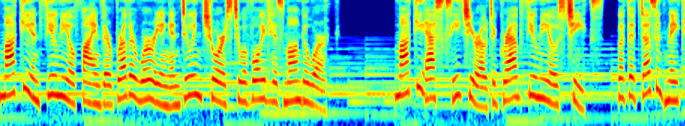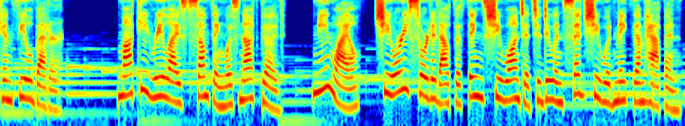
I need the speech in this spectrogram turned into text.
Maki and Fumio find their brother worrying and doing chores to avoid his manga work. Maki asks Ichiro to grab Fumio's cheeks, but that doesn't make him feel better. Maki realized something was not good. Meanwhile, Shiori sorted out the things she wanted to do and said she would make them happen.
